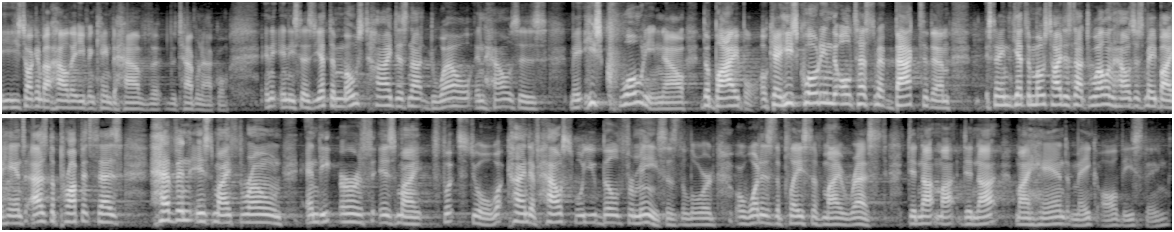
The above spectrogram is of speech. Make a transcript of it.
he's talking about how they even came to have the, the tabernacle. And, and he says, Yet the Most High does not dwell in houses. Made. He's quoting now the Bible, okay? He's quoting the Old Testament back to them, saying, Yet the Most High does not dwell in houses made by hands. As the prophet says, Heaven is my throne, and the earth is my footstool. What kind of house will you build for me, says the Lord? Or what is the place of my rest? Did not my, did not my hand make all these things?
